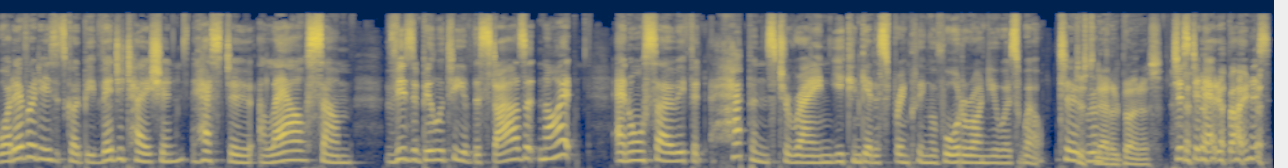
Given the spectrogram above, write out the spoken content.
whatever it is, it's got to be vegetation. It has to allow some visibility of the stars at night. And also, if it happens to rain, you can get a sprinkling of water on you as well. Just an added bonus. just an added bonus.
